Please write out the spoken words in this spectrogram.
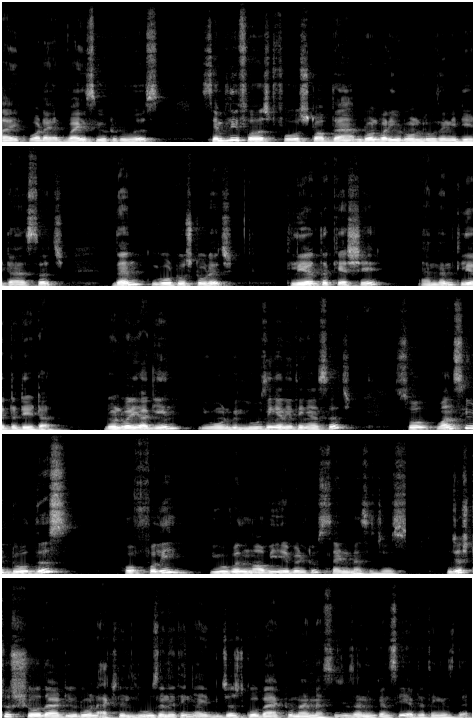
like what i advise you to do is simply first force stop the app. Don't worry you don't lose any data as such. Then go to storage clear the cache and then clear the data. Don't worry again, you won't be losing anything as such. So once you do this, hopefully you will now be able to send messages. Just to show that you don't actually lose anything, I just go back to my messages and you can see everything is there.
